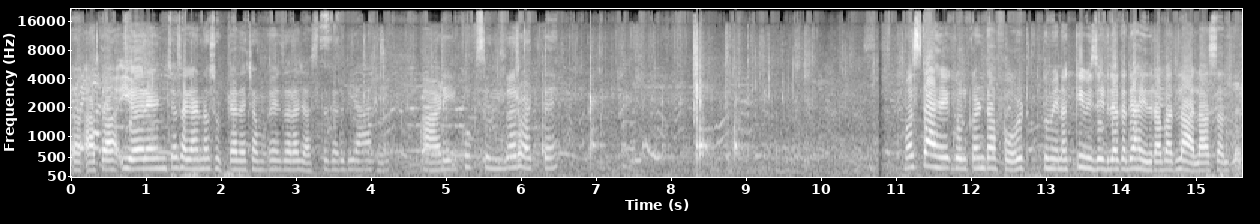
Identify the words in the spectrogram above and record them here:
आता इयर एंडच्या सगळ्यांना सुट्ट्या त्याच्यामुळे जरा जास्त गर्दी आहे. आणि खूप सुंदर वाटतंय. मस्त आहे गोलकंठा फोर्ट. तुम्ही नक्की विजिट द्या. कधी हैदराबादला आला असाल तर.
